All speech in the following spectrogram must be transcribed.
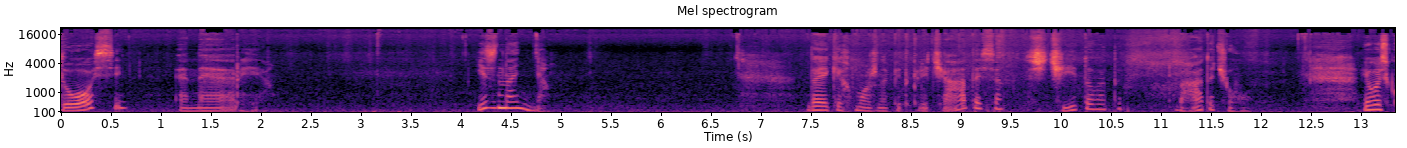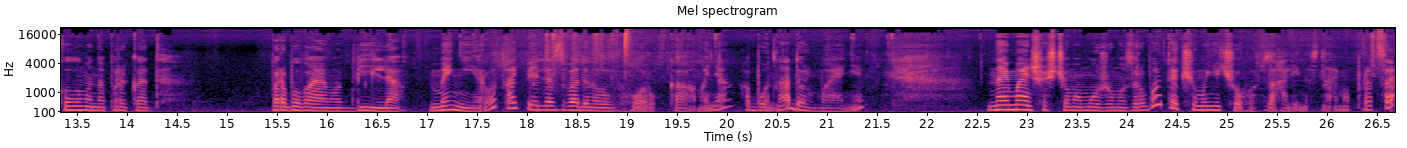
досі енергія і знання, до яких можна підключатися, щитувати, багато чого. І ось коли ми, наприклад, перебуваємо біля меніру, так, біля зведеного вгору каменя або на дольмені, найменше, що ми можемо зробити, якщо ми нічого взагалі не знаємо про це,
